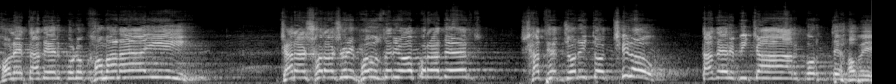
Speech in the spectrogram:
ফলে তাদের কোনো ক্ষমা নাই। যারা সরাসরি ফৌজদারি অপরাধের সাথে জড়িত ছিল, তাদের বিচার করতে হবে।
